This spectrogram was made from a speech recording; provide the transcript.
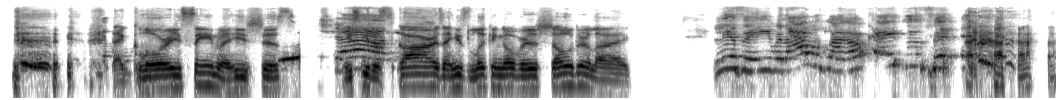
that glory scene when he's just you see the scars and he's looking over his shoulder like. Listen, even I was like, okay, I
